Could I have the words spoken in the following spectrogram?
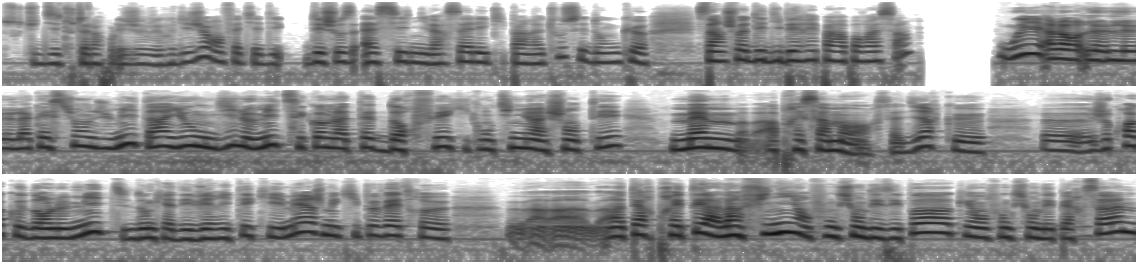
ce que tu disais tout à l'heure pour les religieux, en fait, il y a des, choses assez universelles et qui parlent à tous, et donc c'est un choix délibéré par rapport à ça? Oui, alors la question du mythe, hein, Jung dit le mythe c'est comme la tête d'Orphée qui continue à chanter même après sa mort. C'est-à-dire que euh, je crois que dans le mythe, donc il y a des vérités qui émergent, mais qui peuvent être euh, interprétées à l'infini en fonction des époques et en fonction des personnes.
